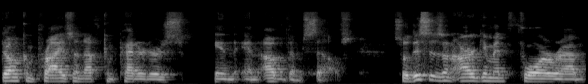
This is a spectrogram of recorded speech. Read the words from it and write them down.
don't comprise enough competitors in and of themselves. So this is an argument for um,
